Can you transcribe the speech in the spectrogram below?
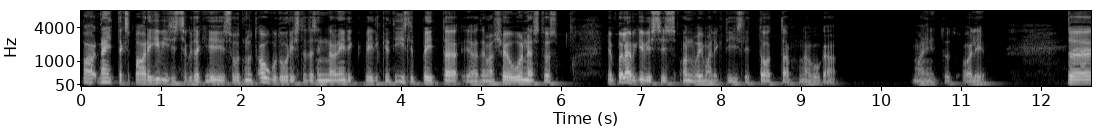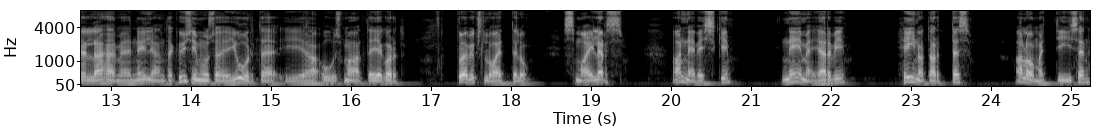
pa, näiteks paari kivi sisse kuidagi ei suutnud augu tuuristada, sinna veidike, veidike diislit peita ja tema show õnnestus. ja põlevkivist siis on võimalik diislit toota, nagu ka mainitud oli. Läheme neljanda küsimuse juurde ja Uusmaa, teie kord. tuleb üks loetelu. Smilers, Anne Veski, Neeme Järvi, Heino Tartes, Alo Mattiisen,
